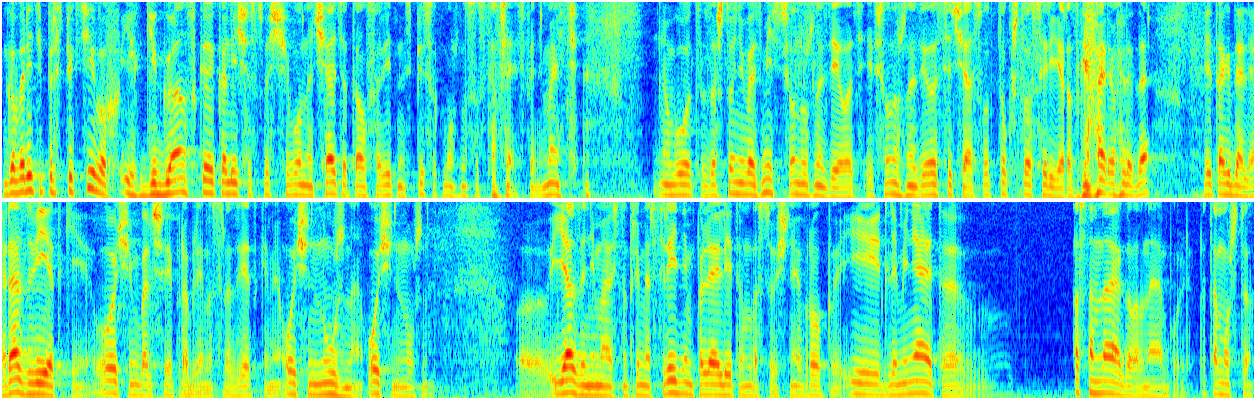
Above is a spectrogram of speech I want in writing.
Говорить о перспективах, их гигантское количество, с чего начать, это алфавитный список можно составлять, понимаете? Вот, за что не возьмись, все нужно делать, и все нужно делать сейчас. Вот только что о сырье разговаривали, да, и так далее. Разведки, очень большие проблемы с разведками, очень нужно, очень нужно. Э, я занимаюсь, например, средним палеолитом Восточной Европы, и для меня это основная головная боль, потому что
